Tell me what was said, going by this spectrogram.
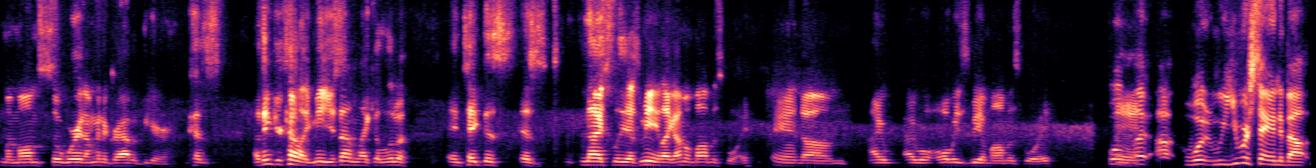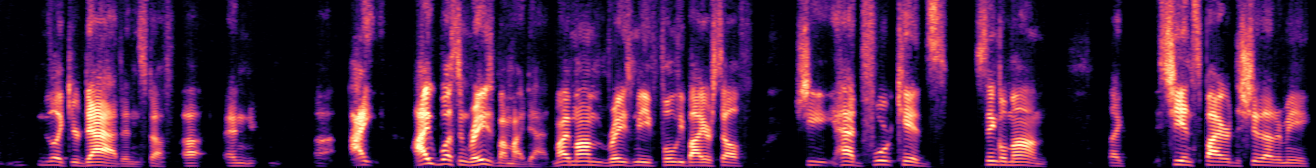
"My mom's so worried I'm gonna grab a beer," because I think you're kind of like me. You sound like a little, and take this as nicely as me. Like I'm a mama's boy, and um, I I will always be a mama's boy. Well, and, uh, what you were saying about like your dad and stuff, uh, and uh, I I wasn't raised by my dad. My mom raised me fully by herself she had four kids, single mom. Like she inspired the shit out of me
